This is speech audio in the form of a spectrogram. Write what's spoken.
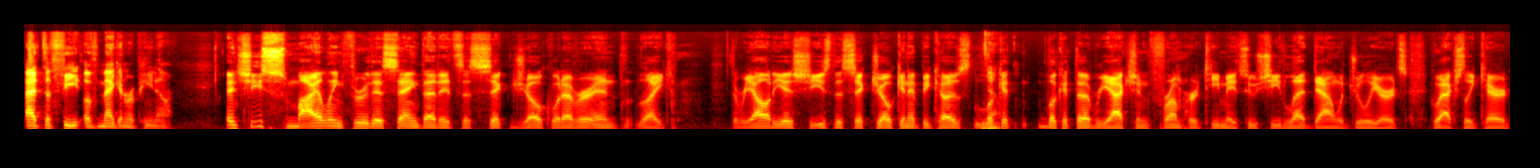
at the feet of Megan Rapinoe. and she's smiling through this saying that it's a sick joke whatever and like the reality is she's the sick joke in it because look Yeah. at look at the reaction from her teammates who she let down with Julie Ertz who actually cared.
